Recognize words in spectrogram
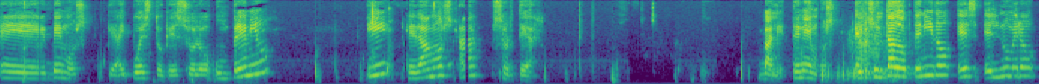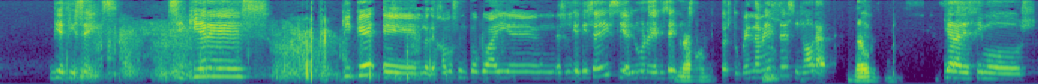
eh, vemos que hay puesto que es solo un premio y le damos a sortear. Vale, tenemos el resultado obtenido es el número 16. Si quieres, Quique, eh, lo dejamos un poco ahí en... Es el 16, si el número 16 nos está estupendamente, si no ahora... Y ahora decimos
